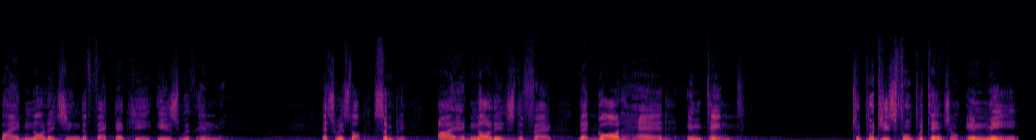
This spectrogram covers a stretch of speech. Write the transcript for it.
by acknowledging the fact that He is within me. That's where it starts. Simply, I acknowledge the fact that God had intent to put His full potential in me,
